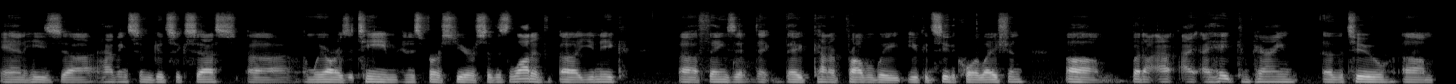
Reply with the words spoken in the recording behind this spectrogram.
and he's uh, having some good success, uh, and we are as a team in his first year. So there's a lot of uh, unique uh, things that, that, they kind of probably you can see the correlation. Um, but I, I, I, hate comparing uh, the two. Um,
